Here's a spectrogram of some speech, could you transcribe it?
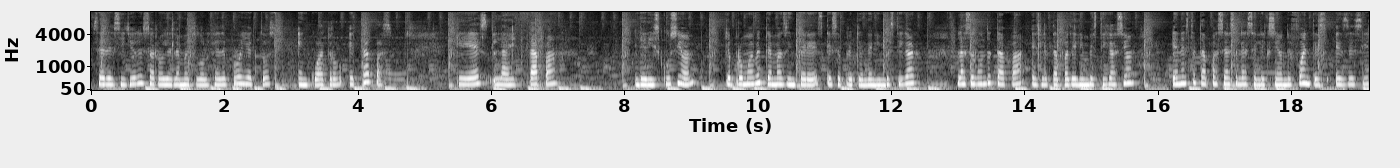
se decidió desarrollar la metodología de proyectos en cuatro etapas, que es la etapa de discusión, que promueve temas de interés que se pretenden investigar. La segunda etapa es la etapa de la investigación, en esta etapa se hace la selección de fuentes, es decir,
